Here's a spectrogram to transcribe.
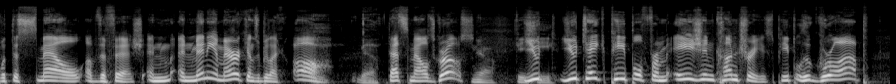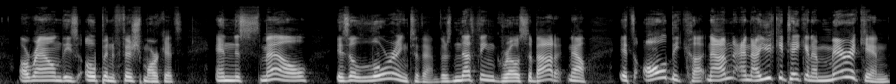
with the smell of the fish. And and many Americans would be like, "Oh, Yeah. that smells gross." Yeah. You you take people from Asian countries, people who grow up around these open fish markets, and the smell is alluring to them. There's nothing gross about it. Now, it's all because now I'm, now you could take an American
